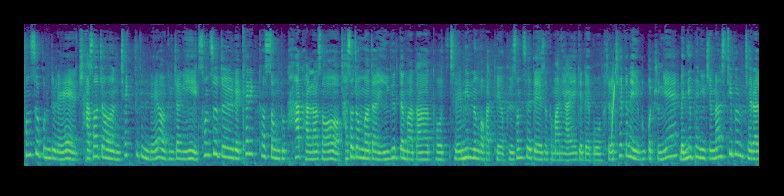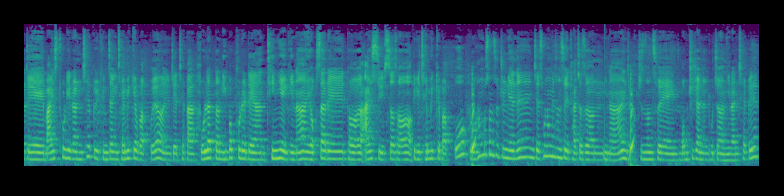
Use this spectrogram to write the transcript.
선수분들의 자서전 책들인데요. 굉장히 선수들의 캐릭터성도 다 달라서 자서전마다 읽을 때마다 더 재밌는 것 같아요. 그 선수에 대해서 더 많이 알게 되고 제가 최근에 읽은 것 중에 맨유 팬이지만 스티븐 제라드의 My Story라는 책을 굉장히 재밌게 봤고요. 이제 제가 몰랐던 리버풀에 대한 뒷얘기나 역사를 더 알 수 있어서 되게 재밌게 봤고 또 한국 선수 중에는 이제 손흥민 선수의 자서전이나 이제 박지성 선수의 멈추지 않는 도전이라는 책을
